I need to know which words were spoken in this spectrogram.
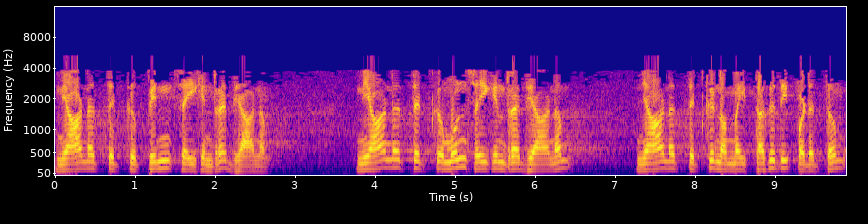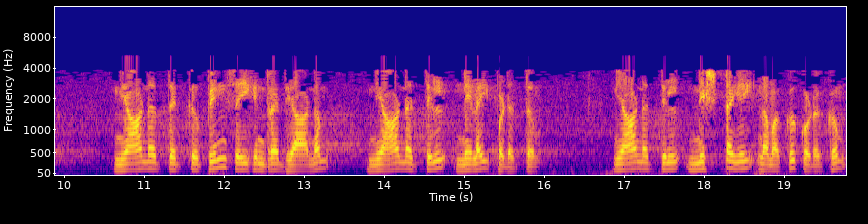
ஞானத்திற்கு பின் செய்கின்ற தியானம். ஞானத்திற்கு முன் செய்கின்ற தியானம் ஞானத்திற்கு நம்மை தகுதிப்படுத்தும் ஞானத்திற்கு பின் செய்கின்ற தியானம் ஞானத்தில் நிலைப்படுத்தும். ஞானத்தில் நிஷ்டையை நமக்கு கொடுக்கும்.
